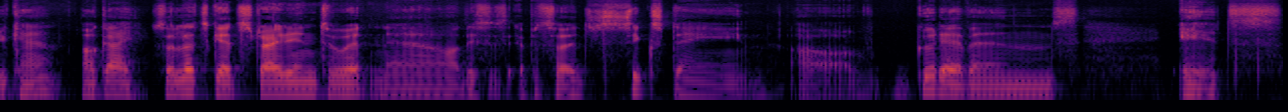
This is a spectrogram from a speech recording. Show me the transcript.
you can. Okay, so let's get straight into it now. This is episode 16 of Good Evans. It's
